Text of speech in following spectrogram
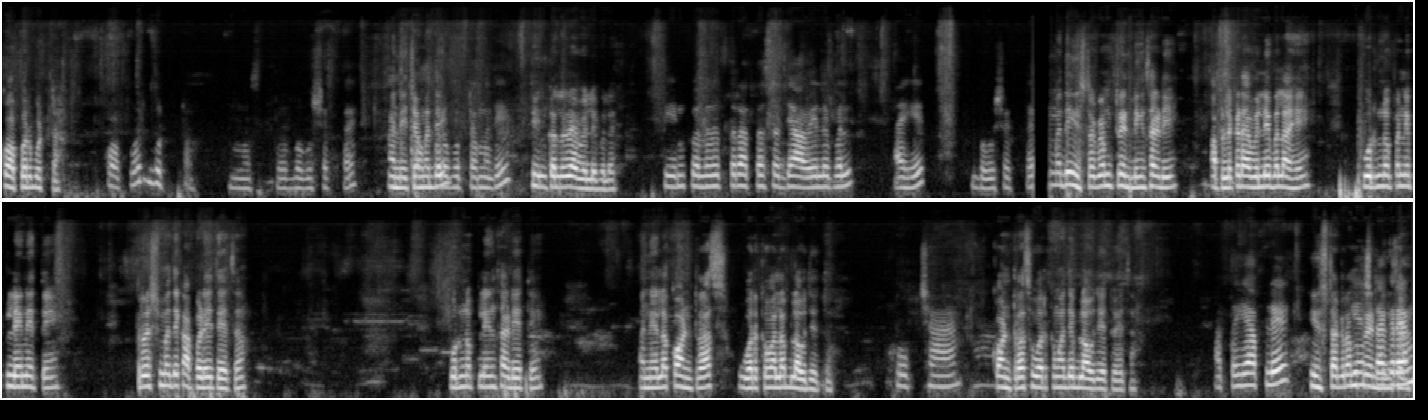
कॉपर बुट्टा. कॉपर बुट्टा. मस्त बघू शकताय. आणि याच्यामध्ये? बुट्टामध्ये? तीन कलर अवेलेबल आहेत. तीन कलर तर आता सध्या अवेलेबल आहेत. बघू शकताय. मध्ये इंस्टाग्राम ट्रेंडिंग साडी आपल्याकडे अवेलेबल आहे. पूर्णपणे प्लेन येते. क्रशमध्ये कापड येते याचं. पूर्ण प्लेन साडी येते. आणि याला कॉन्ट्रास्ट वर्कवाला ब्लाउज येतो. खूप छान. कॉन्ट्रास्ट वर्कमध्ये ब्लाउज येतो याचा. आता हे आपले इंस्टाग्राम इंस्टाग्राम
